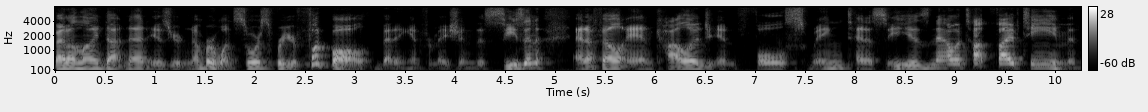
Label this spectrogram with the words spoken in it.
BetOnline.net is your number one source for your football betting information this season. NFL and college in full swing. Tennessee is now a top five team and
